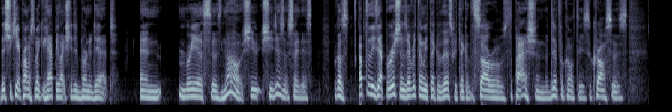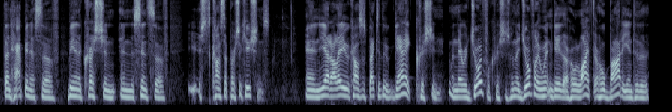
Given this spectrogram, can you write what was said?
that she can't promise to make you happy like she did Bernadette? And Maria says, No, she, she doesn't say this. Because up to these apparitions, everything we think of this, we think of the sorrows, the passion, the difficulties, the crosses, the unhappiness of being a Christian in the sense of uh, constant persecutions. And yet, Our Lady calls us back to the organic Christian when they were joyful Christians, when they joyfully went and gave their whole life, their whole body into the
